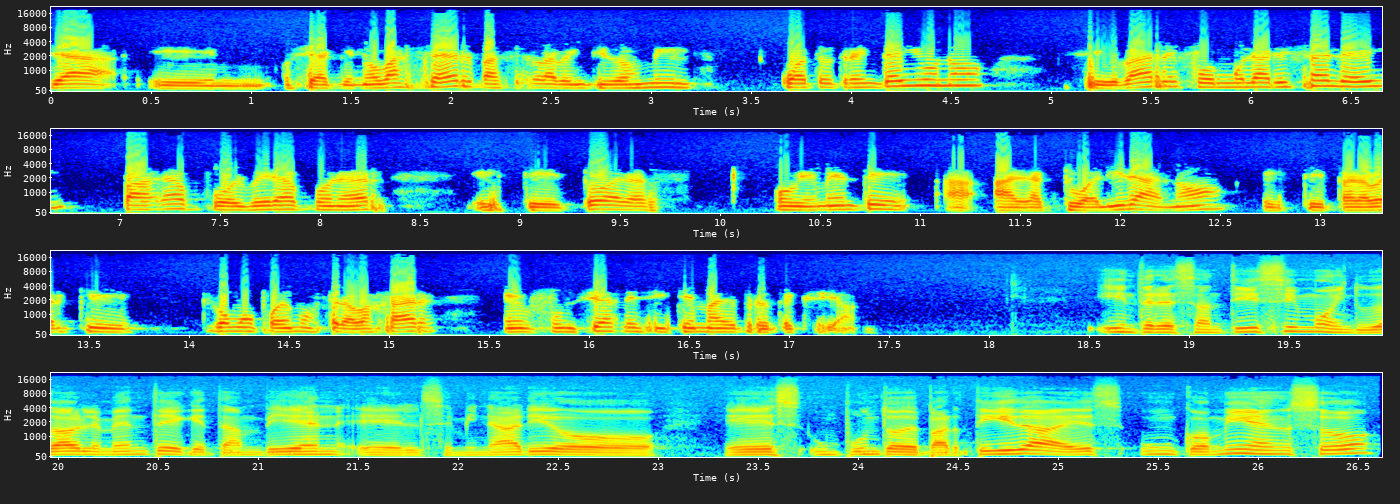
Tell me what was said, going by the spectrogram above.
ya, eh, o sea que no va a ser, va a ser la 22.431, se va a reformular esa ley para volver a poner este, todas las, obviamente, a, la actualidad, ¿no? Este, para ver qué, cómo podemos trabajar en función del sistema de protección. Interesantísimo, indudablemente que también el seminario es un punto de partida, es un comienzo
